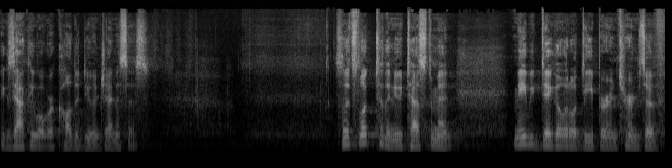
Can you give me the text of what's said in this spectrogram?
Exactly what we're called to do in Genesis. So let's look to the New Testament maybe dig a little deeper in terms of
